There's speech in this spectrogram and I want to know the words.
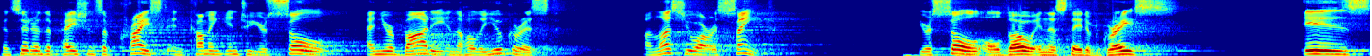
Consider the patience of Christ in coming into your soul and your body in the Holy Eucharist. Unless you are a saint, your soul, although in the state of grace, is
